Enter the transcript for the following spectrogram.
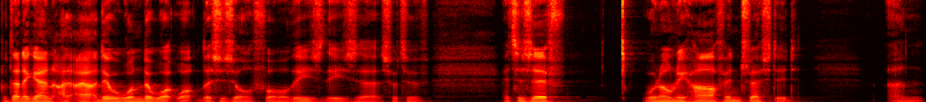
But then again, I, I do wonder what, what this is all for. These these uh, sort of, it's as if we're only half interested, and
